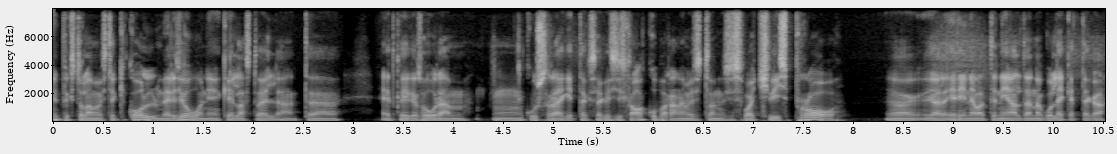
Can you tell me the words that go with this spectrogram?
nüüd peaks tulema vist äkki kolm versiooni kellast välja, et, et kõige suurem, mm, kus räägitakse ka siis ka aku paranemisest, on siis Watch viis Pro ja erinevate nii-öelda nagu leketega.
